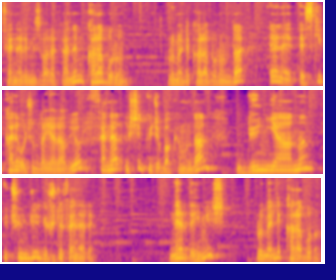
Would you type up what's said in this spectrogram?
fenerimiz var efendim. Karaburun Rumeli Karaburun'da en eski kale ucunda yer alıyor. Fener ışık gücü bakımından dünyanın üçüncü güçlü feneri. Neredeymiş? Rumeli Karaburun.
